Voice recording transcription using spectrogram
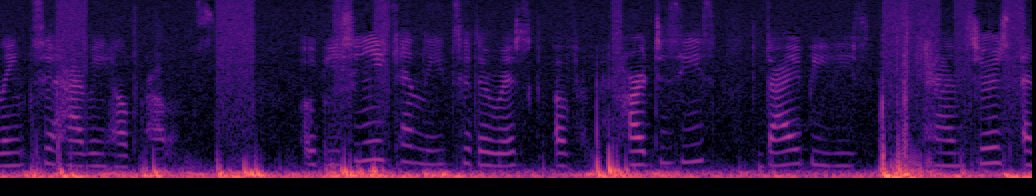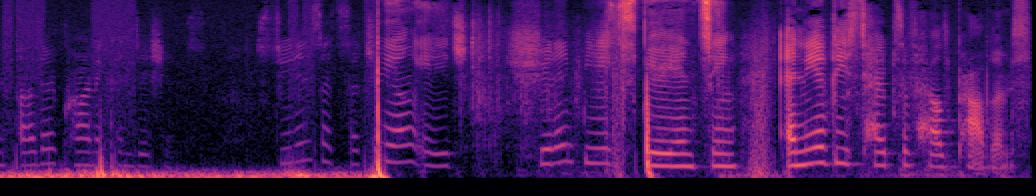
linked to having health problems. Obesity can lead to the risk of heart disease, diabetes, cancers, and other chronic conditions. Students at such a young age shouldn't be experiencing any of these types of health problems.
